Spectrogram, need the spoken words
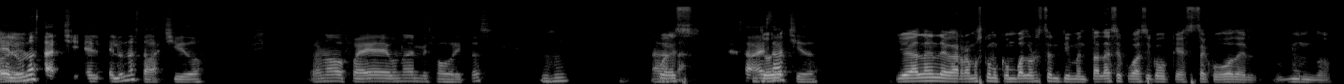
El, el de- uno está chi- el, el uno estaba chido. El uno fue uno de mis favoritos. Pues Estaba, yo- estaba chido. yo y Alan le agarramos como que un valor sentimental a ese juego, así como que este juego del mundo.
